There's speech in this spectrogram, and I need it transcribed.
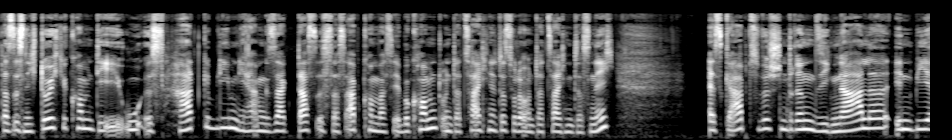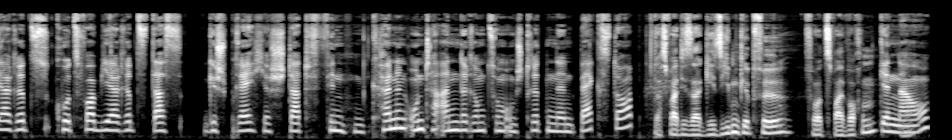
Das ist nicht durchgekommen. Die EU ist hart geblieben. Die haben gesagt, das ist das Abkommen, was ihr bekommt. Unterzeichnet es oder unterzeichnet es nicht. Es gab zwischendrin Signale in Biarritz, kurz vor Biarritz, dass Gespräche stattfinden können, unter anderem zum umstrittenen Backstop. Das war dieser G7-Gipfel vor zwei Wochen. Genau.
